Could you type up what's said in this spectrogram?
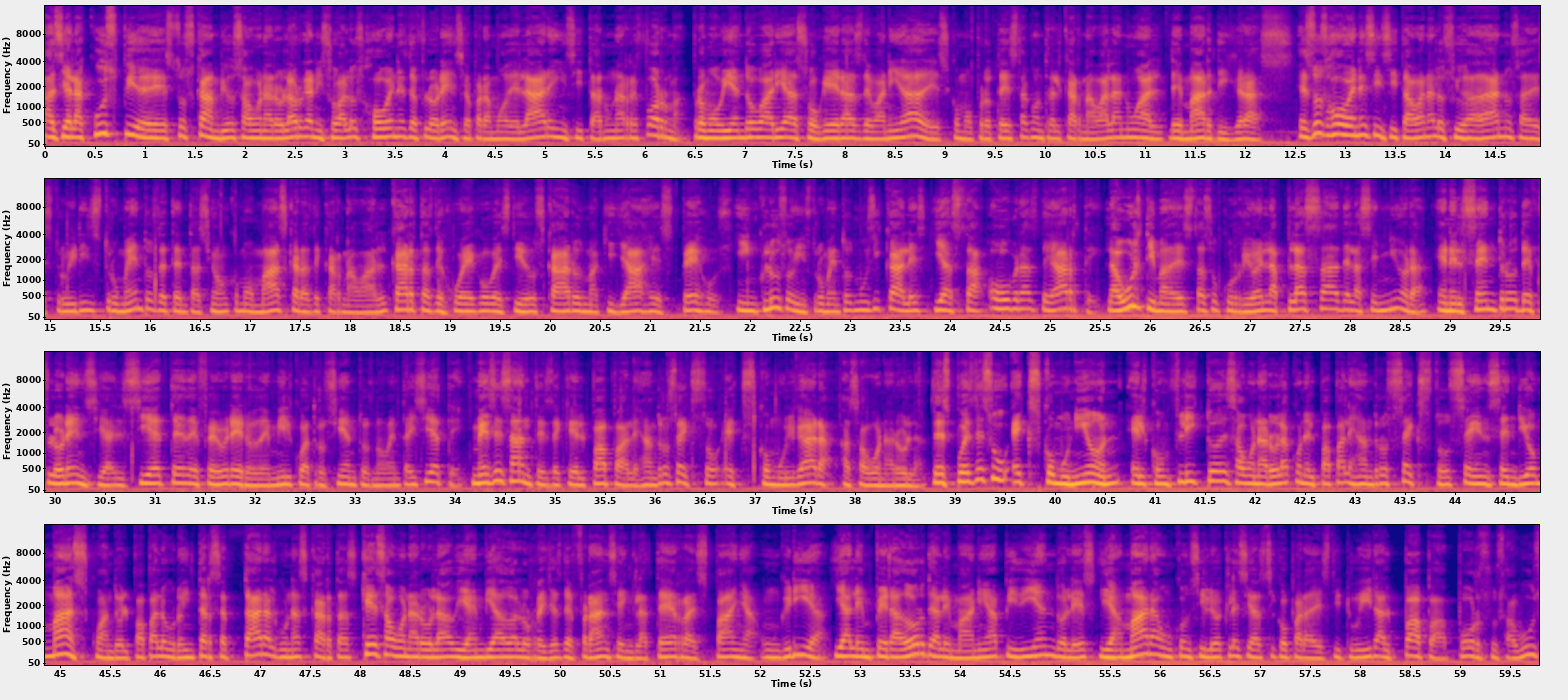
Hacia la cúspide de estos cambios, Savonarola organizó a los jóvenes de Florencia para modelar e incitar una reforma, promoviendo varias hogueras de vanidades como protesta contra el carnaval anual de Mardi Gras. Estos jóvenes incitaban a los ciudadanos a destruir instrumentos de tentación como máscaras de carnaval, cartas de juego, vestidos caros, maquillaje, espejos, incluso instrumentos musicales y hasta obras de arte. La última de estas ocurrió en la Plaza de la Señora, en el centro de Florencia, el 7 de febrero de 1497, meses antes de que el Papa Alejandro VI excomulgara a Savonarola. Después de su excomunión, el conflicto de Savonarola con el Papa Alejandro VI se encendió más cuando el Papa logró interceptar algunas cartas que Savonarola había enviado a los reyes de Francia, Inglaterra, España, Hungría y al emperador de Alemania pidiéndoles llamar a un concilio eclesiástico para destituir al Papa por sus abusos.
